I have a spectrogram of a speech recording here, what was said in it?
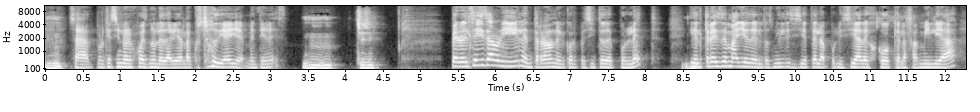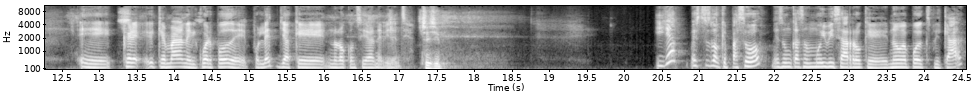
O sea, porque si no el juez no le daría la custodia a ella, ¿me entiendes? Sí, sí. Pero el 6 de abril enterraron el cuerpecito de Paulette y el 3 de mayo del 2017 la policía dejó que la familia eh, quemaran el cuerpo de Paulette ya que no lo consideran evidencia. Sí, sí. Y ya, esto es lo que pasó. Es un caso muy bizarro que no me puedo explicar.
